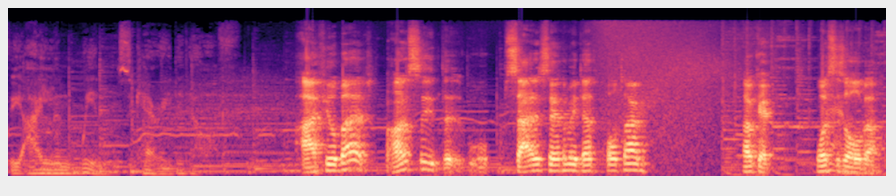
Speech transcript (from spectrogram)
the island winds carried it off. I feel bad. Honestly, the saddest anime death of all time. Okay, what's this all about?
